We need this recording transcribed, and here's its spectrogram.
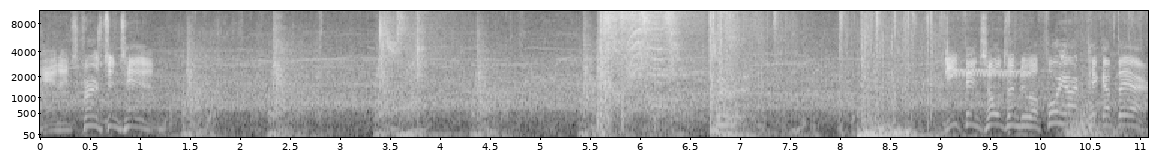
And it's first and ten. Holds him to a four-yard pickup there.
